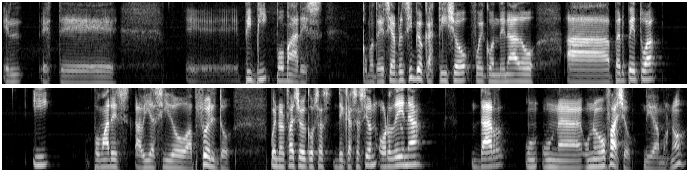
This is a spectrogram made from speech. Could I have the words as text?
el este, eh, Pipi Pomares. Como te decía al principio, Castillo fue condenado a perpetua y Pomares había sido absuelto. Bueno, el fallo de, cosas, de casación ordena dar un, nuevo fallo, digamos, ¿no?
